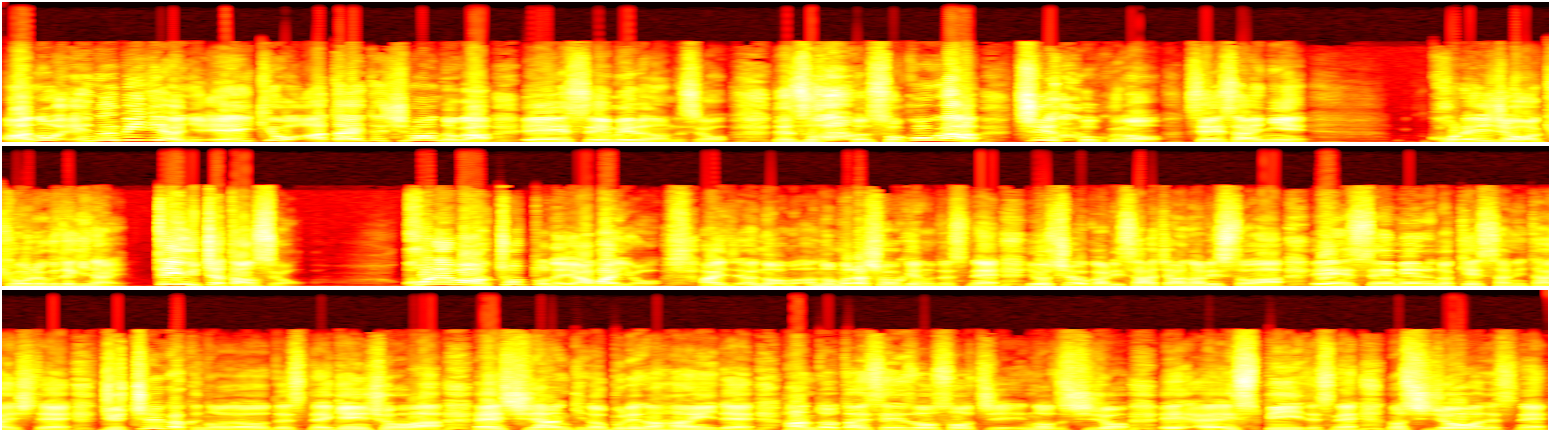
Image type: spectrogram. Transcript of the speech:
あの NVIDIA に影響を与えてしまうのが AS ASML なんですよ。で、そ、そこが中国の制裁に、これ以上は協力できないって言っちゃったんですよ。これはちょっとね、やばいよ。はい、の野村証券のですね、吉岡リサーチアナリストは、ASML の決算に対して、受注額のですね、減少は、えー、四半期のブレの範囲で、半導体製造装置の市場、えー、SP ですね、の市場はですね、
